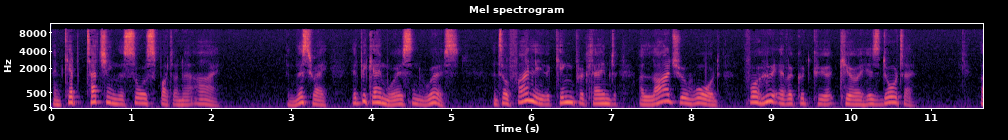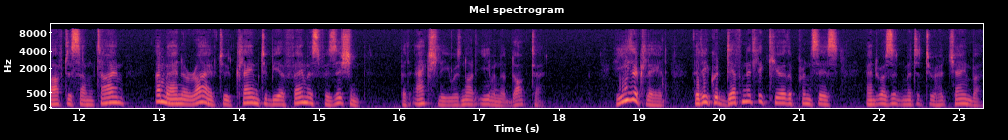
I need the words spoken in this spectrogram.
and kept touching the sore spot on her eye. In this way, it became worse and worse, until finally the king proclaimed a large reward for whoever could cure, his daughter. After some time, a man arrived who claimed to be a famous physician but actually was not even a doctor. He declared that he could definitely cure the princess and was admitted to her chamber.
